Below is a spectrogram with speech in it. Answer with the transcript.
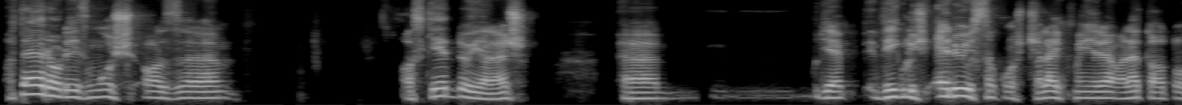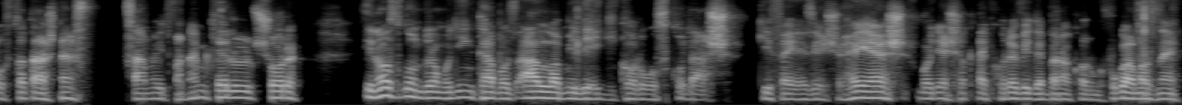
A terrorizmus az, az kérdőjeles, ugye végül is erőszakos cselekményre a letartóztatás nem számítva nem került sor. Én azt gondolom, hogy inkább az állami légikarózkodás kifejezése helyes, vagy esetleg, ha rövidebben akarunk fogalmazni,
